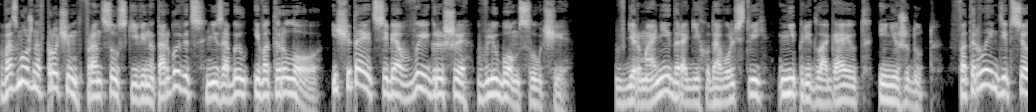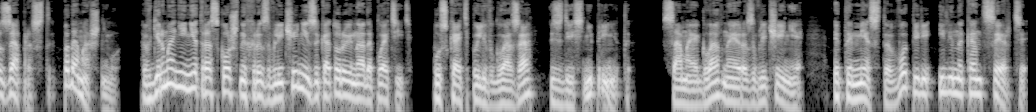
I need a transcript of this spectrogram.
Возможно, впрочем, французский виноторговец не забыл и Ватерлоу и считает себя в выигрыше в любом случае. В Германии дорогих удовольствий не предлагают и не ждут. В Фатерленде все запросто, по-домашнему. В Германии нет роскошных развлечений, за которые надо платить. Пускать пыль в глаза здесь не принято. Самое главное развлечение — это место в опере или на концерте,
